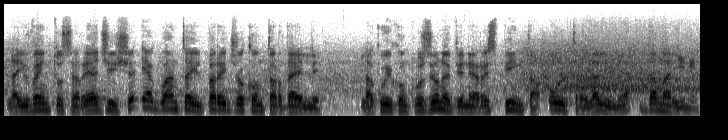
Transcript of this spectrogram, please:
La Juventus reagisce e agguanta il pareggio con Tardelli, la cui conclusione viene respinta oltre la linea da Marini.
